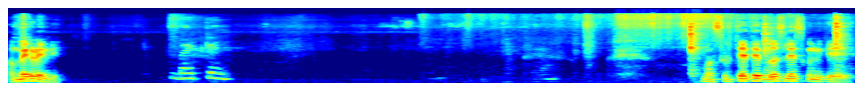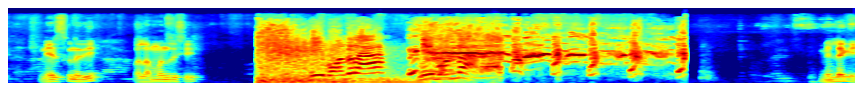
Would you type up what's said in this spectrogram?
అమ్మాయి కూడా బయటకి మా శృతి అయితే దోశలు వేసుకుని నేర్చుకున్నది వాళ్ళ అమ్మని చూసి. నీ బొందరా? నీ బొంద? మెల్లగా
